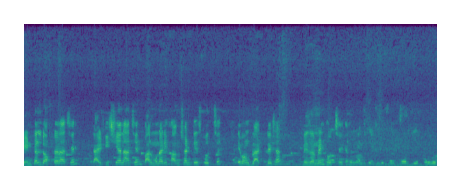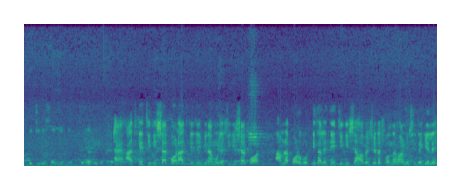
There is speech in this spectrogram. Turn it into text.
ডেন্টাল ডক্টর আছেন ডায়েটিশিয়ান আছেন পালমোনারি ফাংশন টেস্ট হচ্ছে এবং ব্লাড প্রেশার মেজারমেন্ট হচ্ছে এখানে। হ্যাঁ আজকে চিকিৎসার পর আজকে যে বিনামূল্যে চিকিৎসার পর আমরা পরবর্তীকালে যে চিকিৎসা হবে সেটা সন্ধ্যা ফার্মেসিতে গেলে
